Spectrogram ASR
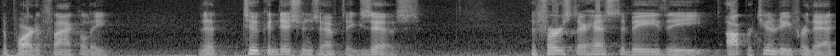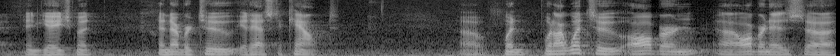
the part of faculty, that two conditions have to exist. The first, there has to be the opportunity for that engagement, and number two, it has to count. Uh, when, when I went to Auburn, uh, Auburn as uh,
